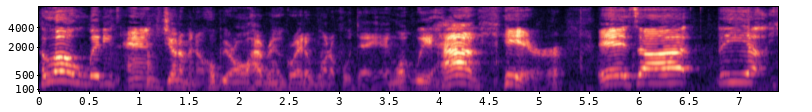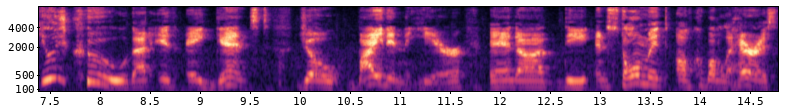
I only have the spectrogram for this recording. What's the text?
Hello, ladies and gentlemen. I hope you're all having a great and wonderful day. And what we have here is uh, the uh, huge coup that is against Joe Biden here, and uh, the installment of Kamala Harris,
